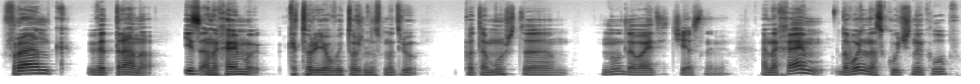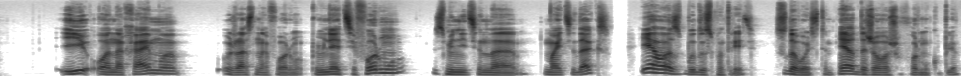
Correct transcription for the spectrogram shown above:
Франк Ветрано из Анахайма, который я, увы, тоже не смотрю, потому что, ну, давайте честными. Анахайм довольно скучный клуб, и у Анахайма ужасная форма. Поменяйте форму, смените на Mighty Ducks, я вас буду смотреть. С удовольствием. Я даже вашу форму куплю.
